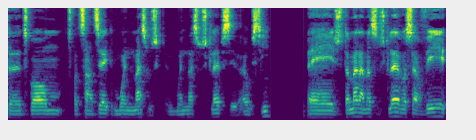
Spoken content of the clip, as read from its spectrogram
tu vas, tu vas te sentir avec moins de masse, moins de masse musculaire, puis c'est vrai aussi. Ben, justement, la masse musculaire va servir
